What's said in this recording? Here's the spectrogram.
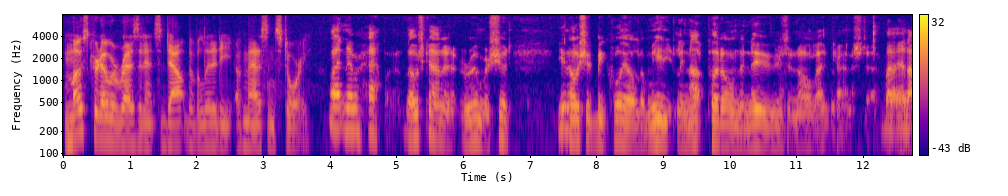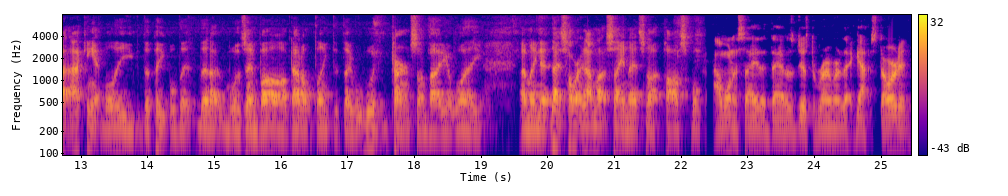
Most Cordova residents doubt the validity of Madison's story. Well, that never happened. Those kind of rumors should, you know, should be quelled immediately, not put on the news and all that kind of stuff. But and I, I can't believe the people that that I was involved. I don't think that they would turn somebody away. I mean that, that's hard, and I'm not saying that's not possible. I want to say that that was just a rumor that got started,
